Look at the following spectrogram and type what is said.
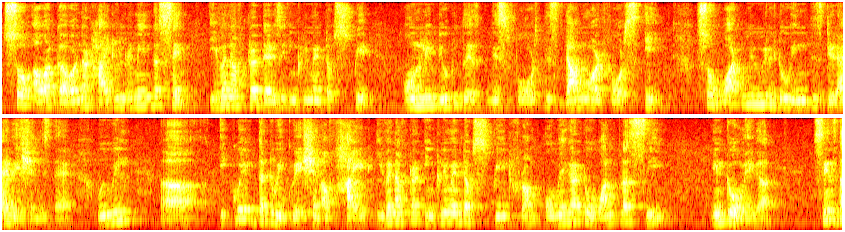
So our governor height will remain the same even after there is an increment of speed only due to this, this force this downward force E. So what we will do in this derivation is that we will uh, equate the two equation of height even after increment of speed from omega to 1 plus c into omega since the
